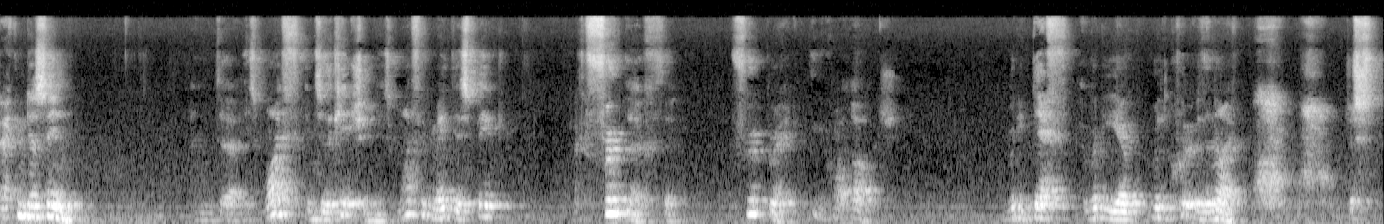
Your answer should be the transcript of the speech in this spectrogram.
beckoned us in. And uh, his wife into the kitchen. His wife had made this big, like a fruit loaf thing, fruit bread, quite large. Really deft, really, uh, really quick with a knife Just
